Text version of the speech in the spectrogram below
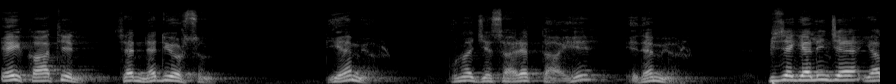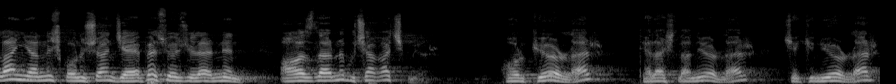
ey katil sen ne diyorsun diyemiyor. Buna cesaret dahi edemiyor. Bize gelince yalan yanlış konuşan CHP sözcülerinin ağızlarını bıçak açmıyor. Korkuyorlar, telaşlanıyorlar, çekiniyorlar.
